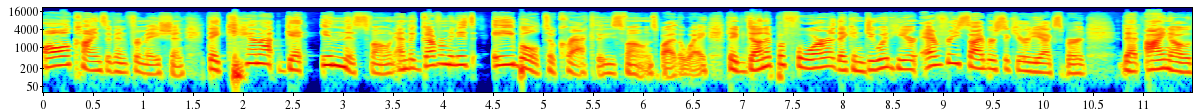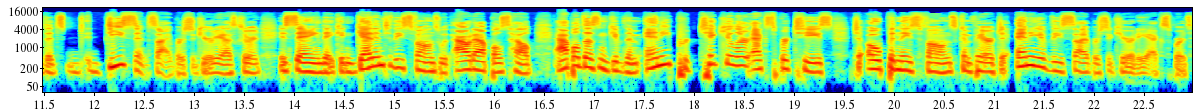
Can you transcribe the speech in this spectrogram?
all kinds of information. They cannot get in this phone, and the government is able to crack these phones, by the way. They've done it before. They can do it here. Every cybersecurity expert that I know that's decent cybersecurity expert is saying they can get into these phones without Apple's help. Apple doesn't give them any particular expertise to open these phones compared to any of these cybersecurity experts.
